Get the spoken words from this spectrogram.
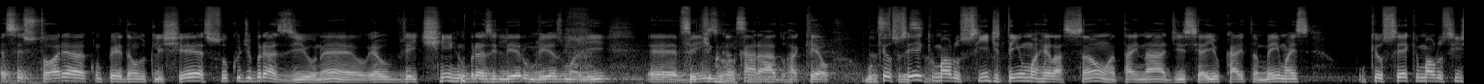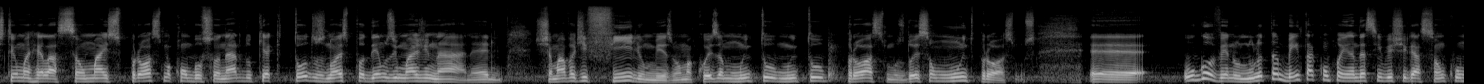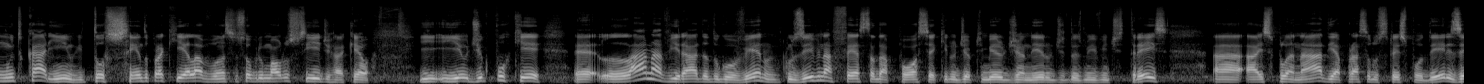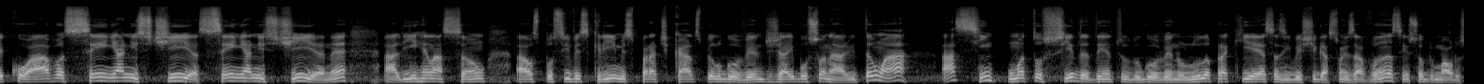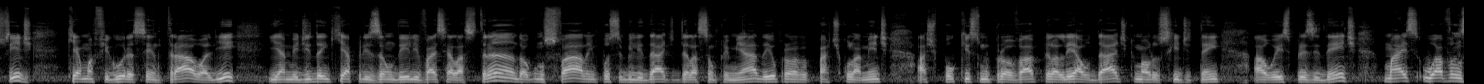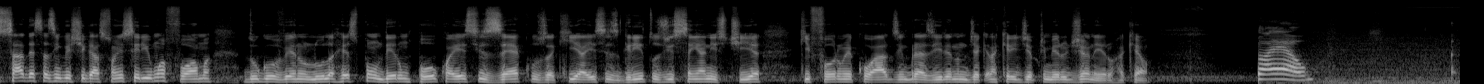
Essa história, com perdão do clichê, é suco de Brasil, né? É o jeitinho brasileiro mesmo ali, é, bem escancarado, gosta, né? Raquel. O que eu sei é que o Mauro Cid tem uma relação, a Tainá disse aí, o Caio também, mas o que eu sei é que o Mauro Cid tem uma relação mais próxima com o Bolsonaro do que a que todos nós podemos imaginar. Né? Ele chamava de filho mesmo, é uma coisa muito, muito próxima, os dois são muito próximos. É, o governo Lula também está acompanhando essa investigação com muito carinho e torcendo para que ela avance sobre o Mauro Cid, Raquel. E, e eu digo porque é, lá na virada do governo, inclusive na festa da posse aqui no dia 1 de janeiro de 2023, a, a esplanada e a Praça dos Três Poderes ecoava sem anistia, sem anistia, né? Ali em relação aos possíveis crimes praticados pelo governo de Jair Bolsonaro. Então há há sim uma torcida dentro do governo Lula para que essas investigações avancem sobre o Mauro Cid, que é uma figura central ali, e à medida em que a prisão dele vai se alastrando, alguns falam em possibilidade de delação premiada, eu particularmente acho pouquíssimo provável pela lealdade que o Mauro Cid tem ao ex-presidente, mas o avançar dessas investigações seria uma forma do governo Lula responder um pouco a esses ecos aqui, a esses gritos de sem anistia que foram ecoados em Brasília no dia, naquele dia 1 de janeiro, Raquel. Joel,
